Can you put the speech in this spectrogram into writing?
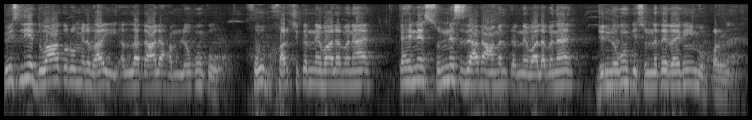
तो इसलिए दुआ करो मेरे भाई, अल्लाह ताला हम लोगों को खूब खर्च करने वाला बनाए, कहने सुनने से ज़्यादा अमल करने वाला बनाए। जिन लोगों की सुन्नतें रह गई, वो पढ़ लें।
